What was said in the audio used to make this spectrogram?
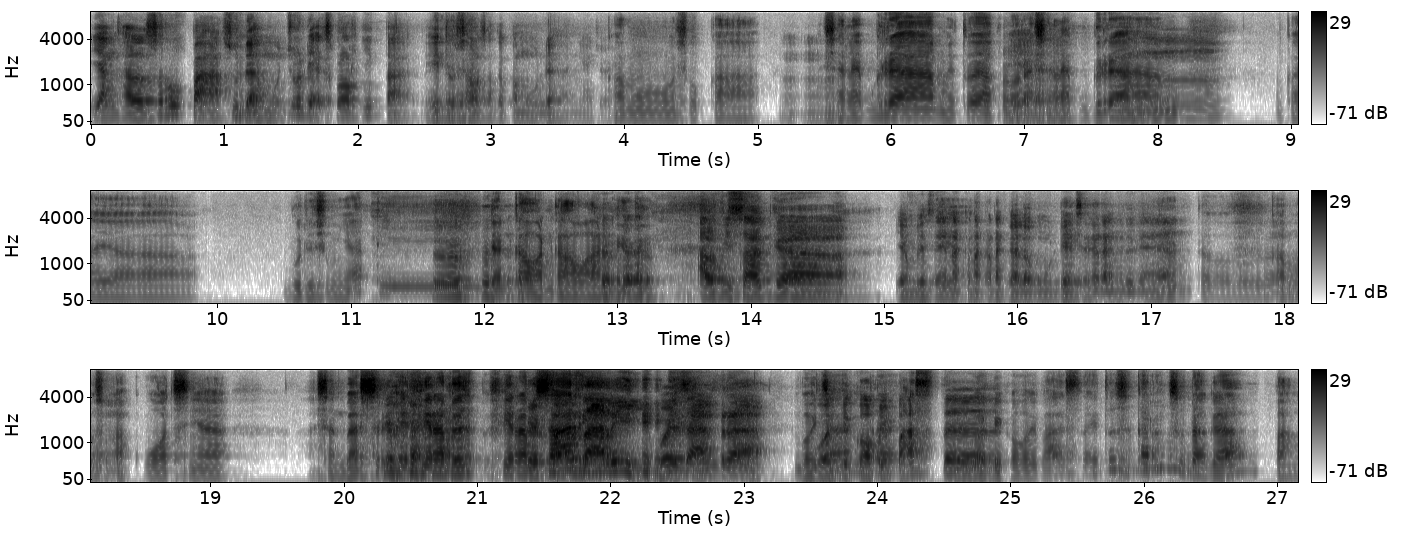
yang hal serupa sudah Hmm. muncul di explore kita itu Iya. salah satu kemudahannya coy. kamu suka Mm-mm. selebgram itu ya keluarnya Iya. selebgram Mm. kayak Budi Sumiati Uh. dan kawan-kawan gitu Alfi Saga Nah, yang biasanya anak-anak galau muda sekarang gitu kan gitu. kamu suka quotesnya Hasan Basri eh, Vira, Be- Vira Besari, Besari Boy Chandra Boy buat di Chandra. copy paste buat di copy paste itu sekarang sudah gampang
